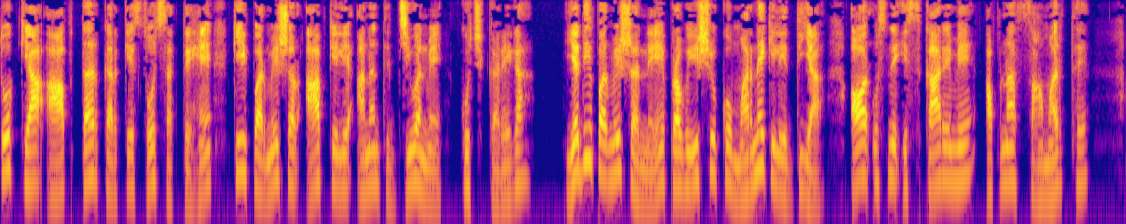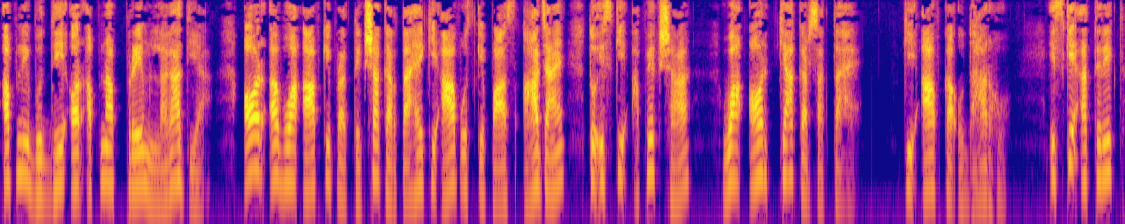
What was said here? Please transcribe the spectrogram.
तो क्या आप तर करके सोच सकते हैं कि परमेश्वर आपके लिए अनंत जीवन में कुछ करेगा? यदि परमेश्वर ने प्रभु यीशु को मरने के लिए दिया और उसने इस कार्य में अपना सामर्थ्य अपनी बुद्धि और अपना प्रेम लगा दिया और अब वह आपकी प्रतीक्षा करता है कि आप उसके पास आ जाएँ, तो इसकी अपेक्षा वह और क्या कर सकता है कि आपका उद्धार हो? इसके अतिरिक्त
